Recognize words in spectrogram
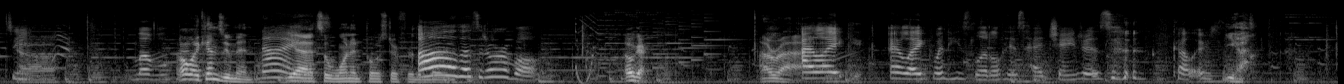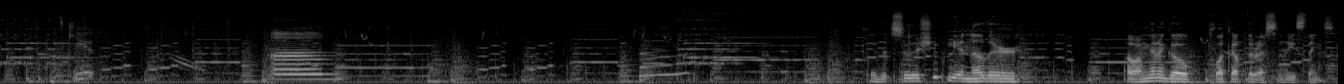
See, Uh, level. oh, I can zoom in. Nice. Yeah, it's a wanted poster for the Oh, bird. that's adorable. Okay. All right. I like. I like when he's little. His head changes colors. Yeah. It's cute. Um. So there should be another. Oh, I'm gonna go pluck up the rest of these things.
